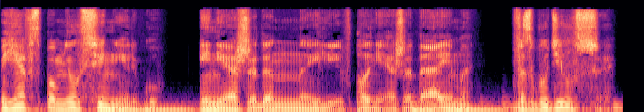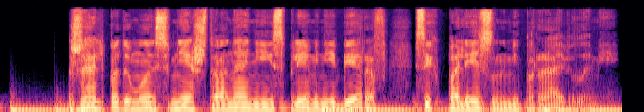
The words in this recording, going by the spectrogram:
Я вспомнил Синильгу и неожиданно или вполне ожидаемо возбудился. Жаль, подумалось мне, что она не из племени Беров с их полезными правилами.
